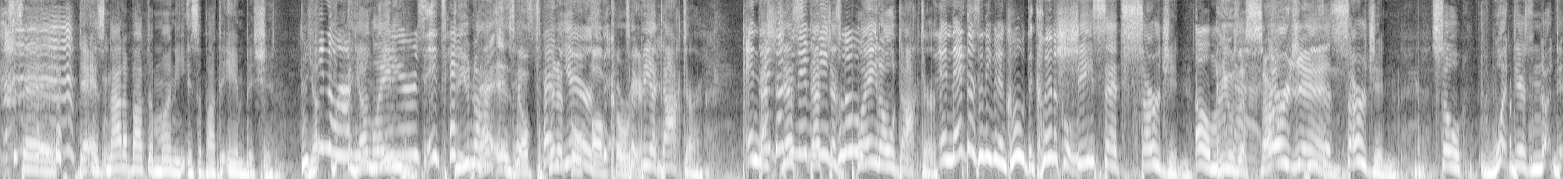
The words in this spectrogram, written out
said that it's not about the money; it's about the ambition. Do you know how a many young lady, years it takes? Do you know That how, is it the takes 10 pinnacle of career. to be a doctor? And that That's doesn't just even that's just include. plain old doctor. and that doesn't even include the clinical. She said surgeon. oh my god. He was God. a surgeon. He's a surgeon. So what? There's no. There,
